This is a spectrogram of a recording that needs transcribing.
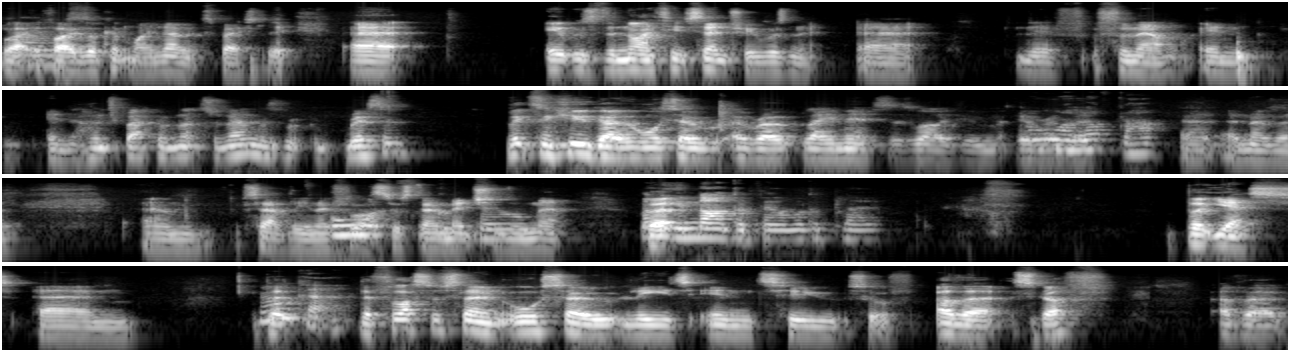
well, if I look at my notes, basically, uh, it was the 19th century, wasn't it? Uh, the Flamel in in the Hunchback of Notre Dame was written. Victor Hugo also wrote Les Mis as well. If you, oh, I remember, love that. uh, another um, sadly no Oh, Philosopher's Stone mentions film. in that. But But- not a good film, a good play. But yes, um, But- okay. the Philosopher's Stone also leads into sort of other stuff, other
